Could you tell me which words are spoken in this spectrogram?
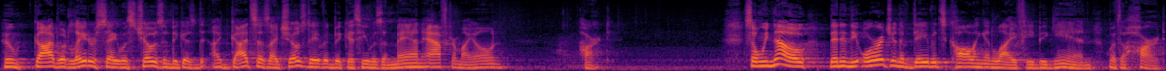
whom God would later say was chosen because God says, I chose David because he was a man after my own heart. So we know that in the origin of David's calling in life, he began with a heart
